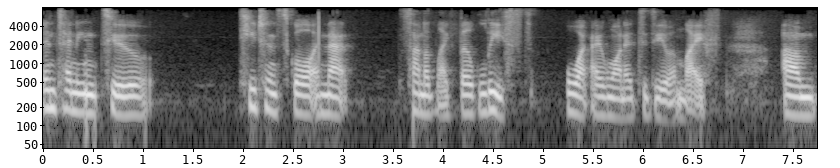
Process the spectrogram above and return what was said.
intending to teach in school, and that sounded like the least what I wanted to do in life. Um,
